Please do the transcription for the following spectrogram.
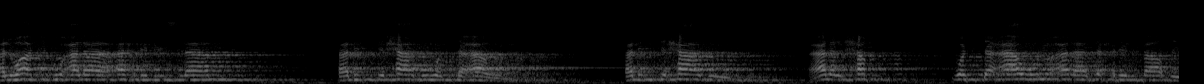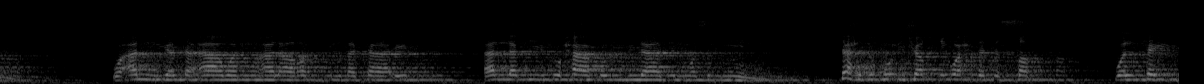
الواجب على أهل الإسلام الاتحاد والتعاون الاتحاد على الحق والتعاون على دحر الباطل وأن يتعاونوا على رد المكائد التي تحاك لبلاد المسلمين. تهدف لشق وحدة الصف والكيد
